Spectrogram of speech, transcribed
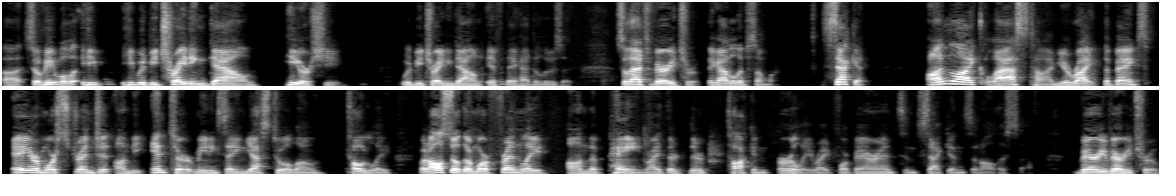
Uh, so he will he he would be trading down he or she would be trading down if they had to lose it. So that's very true. They got to live somewhere. Second unlike last time you're right the banks a are more stringent on the enter meaning saying yes to a loan totally. But also they're more friendly on the pain, right? They're they're talking early, right? Forbearance and seconds and all this stuff. Very, very true.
